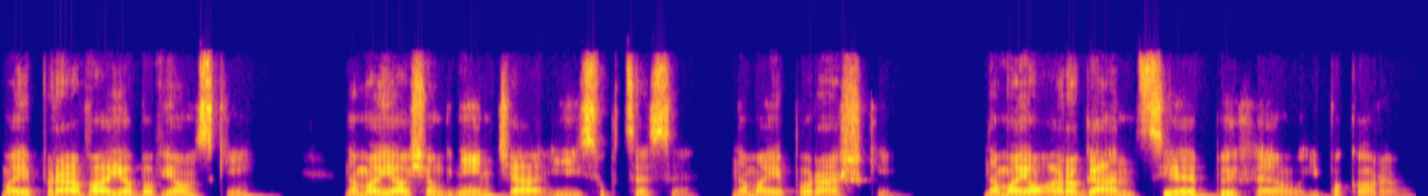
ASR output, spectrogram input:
moje prawa i obowiązki, na moje osiągnięcia i sukcesy, na moje porażki, na moją arogancję, pychę i pokorę,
